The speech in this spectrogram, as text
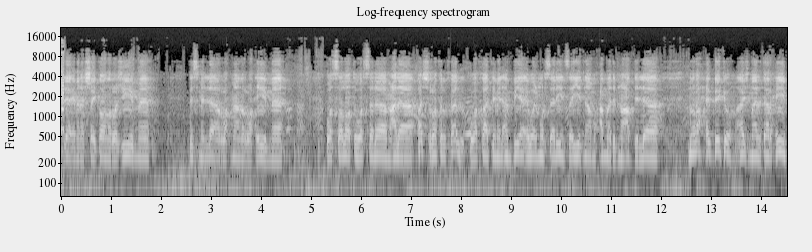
الله من الشيطان الرجيم. بسم الله الرحمن الرحيم. والصلاة والسلام على أشرف الخلق وخاتم الأنبياء والمرسلين سيدنا محمد بن عبد الله. نرحب بكم أجمل ترحيب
